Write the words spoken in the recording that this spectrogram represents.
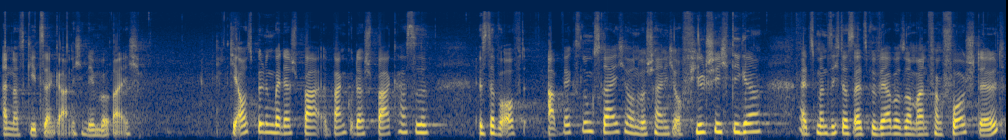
Anders geht es ja gar nicht in dem Bereich. Die Ausbildung bei der Spar Bank oder Sparkasse ist aber oft abwechslungsreicher und wahrscheinlich auch vielschichtiger, als man sich das als Bewerber so am Anfang vorstellt.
